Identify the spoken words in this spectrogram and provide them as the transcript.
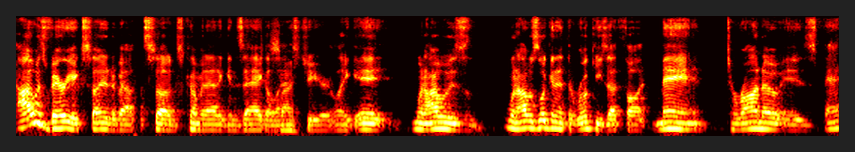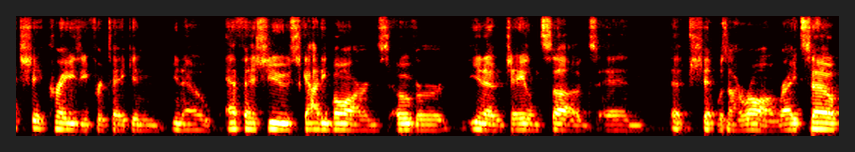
I was very excited about Suggs coming out of Gonzaga Same. last year. Like it when I was when I was looking at the rookies, I thought, man, Toronto is batshit crazy for taking, you know, FSU Scottie Barnes over, you know, Jalen Suggs. And uh, shit, was I wrong, right? So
